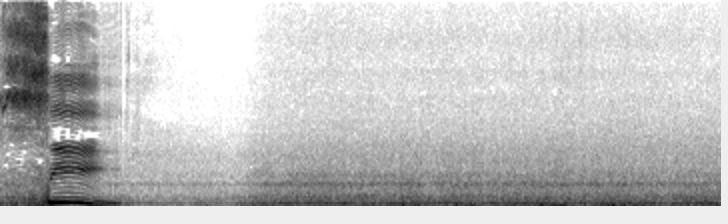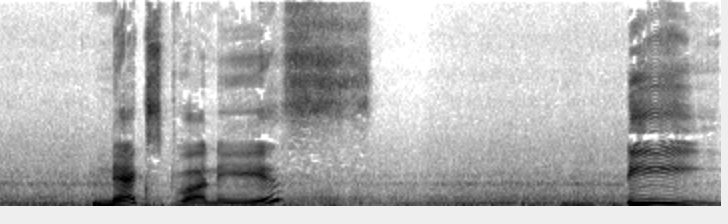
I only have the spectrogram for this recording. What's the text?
C. Next one is D.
